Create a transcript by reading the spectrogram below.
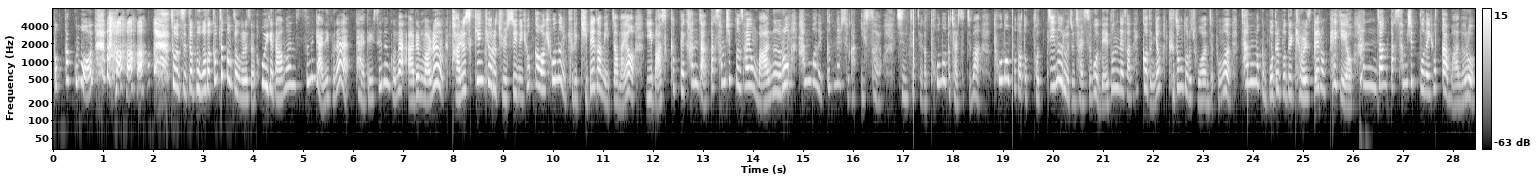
똑같구먼 저 진짜 보고서 깜짝깜짝 놀랐어요. 어, 이게 나만 쓰는 게 아니구나. 다들 쓰는구나. 알음알음. 발효 스킨케어로 줄 수 있는 효과와 효능, 그리고 기대감이 있잖아요. 이 마스크팩 한 장, 딱 30분 사용만으로 한 번에 끝낼 수가 있어요. 진짜 제가 토너도 잘 썼지만 토너보다도 더 찐으로 요즘 잘 쓰고 내돈내산 했거든요. 그 정도로 좋아하는 제품은 참은 만큼 보들보들 결 세럼 팩이에요. 한 장 딱 30분의 효과만으로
